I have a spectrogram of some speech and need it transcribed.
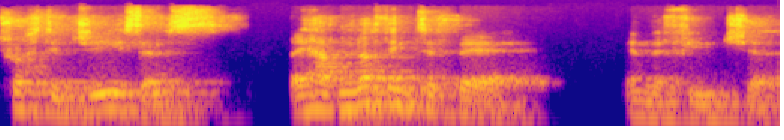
trusted Jesus, they have nothing to fear in the future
